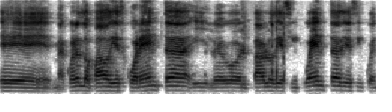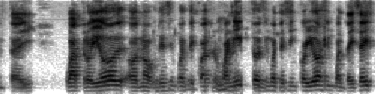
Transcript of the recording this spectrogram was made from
eh, me acuerdo el dopado 10.40 y luego el Pablo 10.50, 10.54 yo, o no, 10.54 Juanito, 55 yo, 56.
